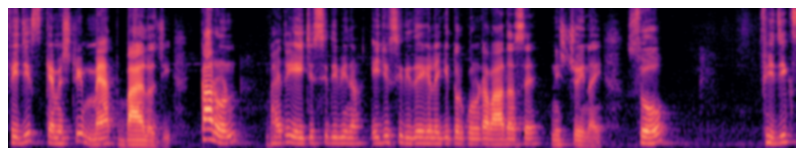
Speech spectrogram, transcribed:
ফিজিক্স কেমিস্ট্রি ম্যাথ বায়োলজি কারণ, ভাই তুই এইচএসসি দিবি না? এইচএসসি দিতে গেলে কি তোর কোনোটা বাদ আছে? নিশ্চয়ই নাই। সো ফিজিক্স,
